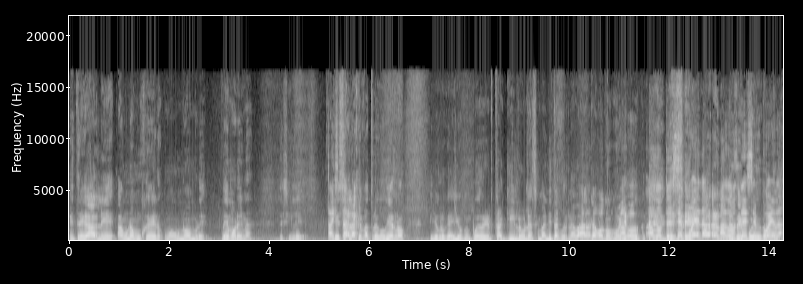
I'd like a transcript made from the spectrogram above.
entregarle a una mujer o a un hombre de Morena, decirle Ahí que está. sea la jefatura de gobierno. Y yo creo que ahí yo me puedo ir tranquilo una semanita a Cuernavaca o a Cocoyoc. A, a donde se pueda, a donde se pueda.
